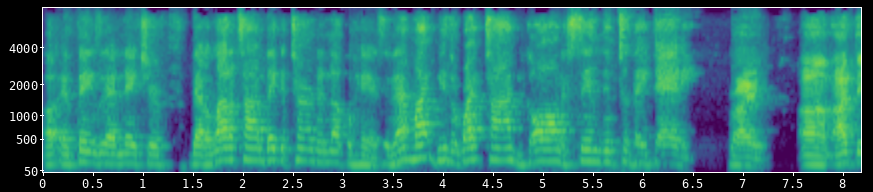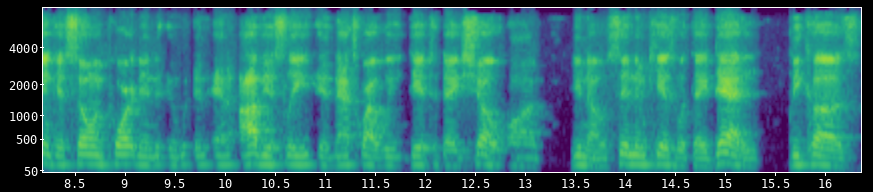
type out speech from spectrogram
uh, and things of that nature that a lot of time they could turn to knuckleheads. And that might be the right time to go on and send them to their daddy. Right. Um, i think it's so important and, and, and obviously and that's why we did today's show on you know send them kids with their daddy because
